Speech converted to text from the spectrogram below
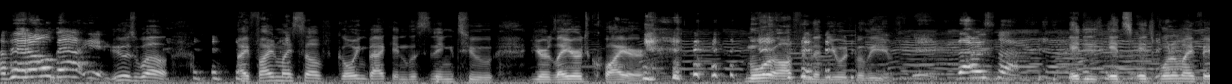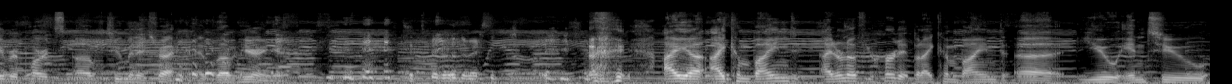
I've heard all about you. You as well. I find myself going back and listening to your layered choir more often than you would believe. That was fun. It is it's it's one of my favorite parts of Two Minute Trek. I love hearing it. It's better than the rest of the I uh, I combined. I don't know if you heard it, but I combined uh, you into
